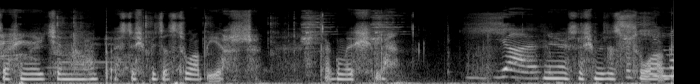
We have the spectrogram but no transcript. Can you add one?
Coś nie idzie, no chyba jesteśmy za słabi jeszcze. Tak myślę. Nie jesteśmy za słabi.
